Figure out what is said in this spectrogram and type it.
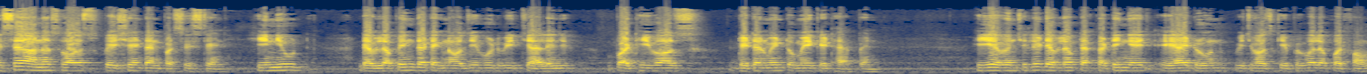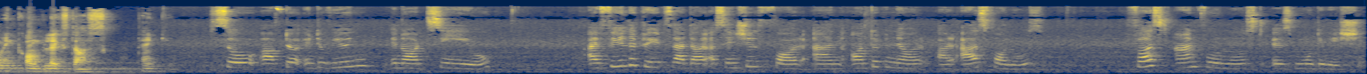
Mr. Anas was patient and persistent. He knew developing the technology would be challenge, but he was determined to make it happen. He eventually developed a cutting-edge AI drone which was capable of performing complex tasks. Thank you. So, after interviewing Enord CEO, I feel the traits that are essential for an entrepreneur are as follows. First and foremost is motivation.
